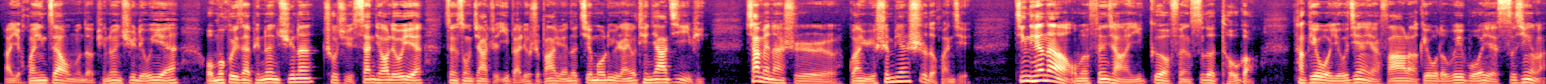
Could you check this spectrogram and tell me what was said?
啊，也欢迎在我们的评论区留言，我们会在评论区呢抽取三条留言，赠送价值一百六十八元的芥末绿燃油添加剂一瓶。下面呢是关于身边事的环节。今天呢，我们分享一个粉丝的投稿，他给我邮件也发了，给我的微博也私信了。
